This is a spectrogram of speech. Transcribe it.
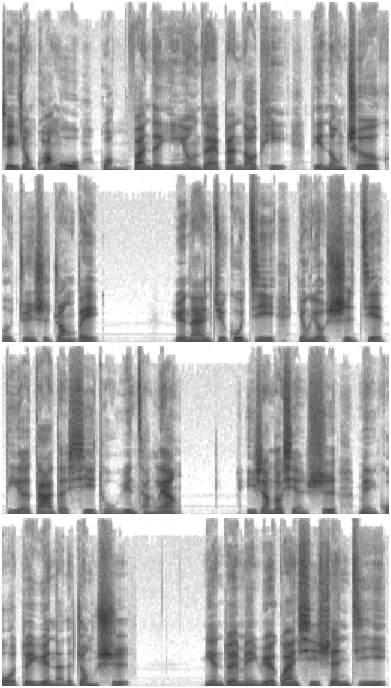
这一种矿物广泛的应用在半导体、电动车和军事装备。越南据估计拥有世界第二大的稀土蕴藏量。以上都显示美国对越南的重视。面对美越关系升级，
